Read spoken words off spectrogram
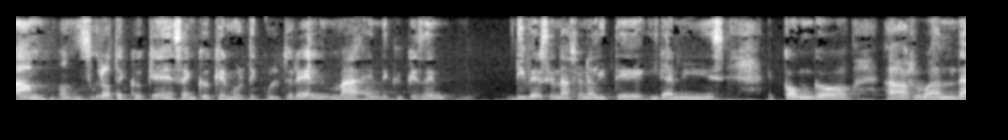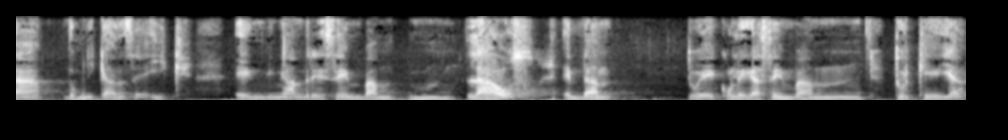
Um, grote keuken is een keuken multicultureel, in de zijn diverse nationaliteiten, Iranees, Congo, uh, Rwanda, Dominicaanse, ik. En in andere zijn van mm, Laos en dan twee collega's zijn van Turkije.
